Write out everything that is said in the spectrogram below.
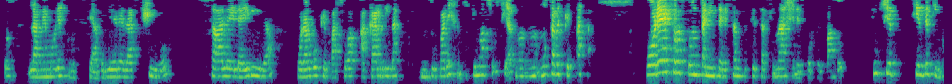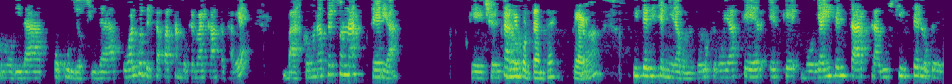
Entonces, la memoria es como si se abriera el archivo, sale la herida por algo que pasó acá arriba en tu pareja. Entonces tú no asocias, no, no sabes qué pasa. Por eso son tan interesantes estas imágenes, porque cuando tú sientes incomodidad o curiosidad o algo te está pasando que no alcanzas a ver, vas con una persona seria que hecho el tarot. Muy importante, claro. Y te dice, mira, bueno, yo lo que voy a hacer es que voy a intentar traducirte lo que,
